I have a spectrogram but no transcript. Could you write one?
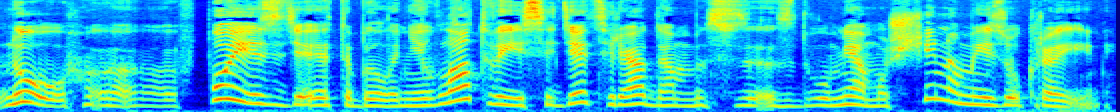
ну, э, в поезде, это было не в Латвии, сидеть рядом с, с двумя мужчинами из Украины.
